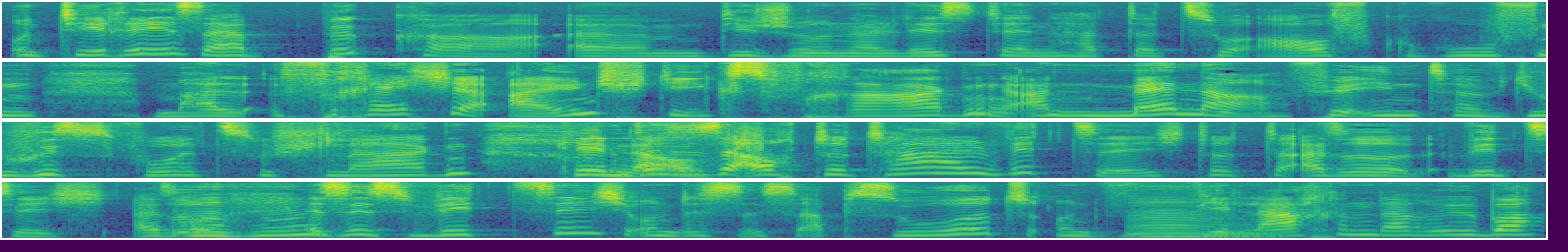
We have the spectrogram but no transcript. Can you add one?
Und Theresa Bücker, ähm, die Journalistin, hat dazu aufgerufen, mal freche Einstiegsfragen an Männer für Interviews vorzuschlagen. Genau. Und das ist auch total witzig, tot, also witzig. Also es ist witzig und es ist absurd und wir lachen darüber,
